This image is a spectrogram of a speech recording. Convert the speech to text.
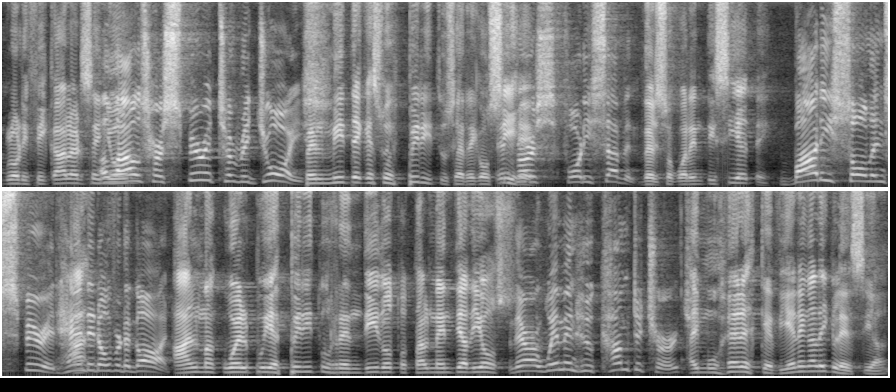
glorificar al Señor. allows her spirit to rejoice. Permite que su espíritu se In regocije. verse 47, Verso 47. body, soul, and spirit handed over to God. Alma, cuerpo y espíritu rendido totalmente a Dios. There are women who come to church, Hay mujeres que vienen a la iglesia,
